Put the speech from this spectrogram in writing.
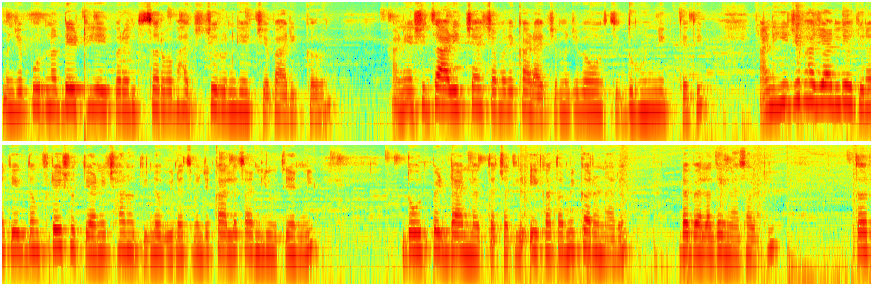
म्हणजे पूर्ण देठ येईपर्यंत सर्व भाजी चिरून घ्यायची बारीक करून. आणि अशी जाळीच्या ह्याच्यामध्ये काढायची म्हणजे व्यवस्थित धुवून निघते ती. आणि ही जी भाजी आणली होती ना ती एकदम फ्रेश होती आणि छान होती नवीनच. म्हणजे कालच आणली होती यांनी. दोन पेंट्या आणल्या होत्या त्याच्यातली. एक आता मी करणार आहे डब्याला देण्यासाठी. तर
